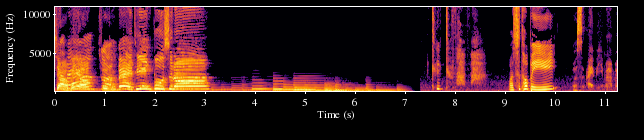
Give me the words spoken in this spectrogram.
小朋友准备听故事喽！兔兔爸爸，我是托比。我是艾比妈妈。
